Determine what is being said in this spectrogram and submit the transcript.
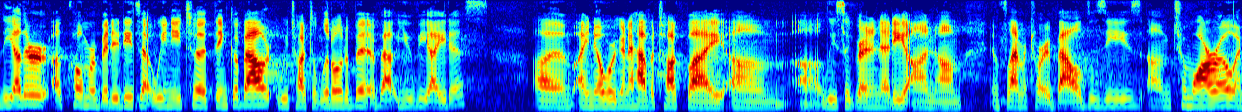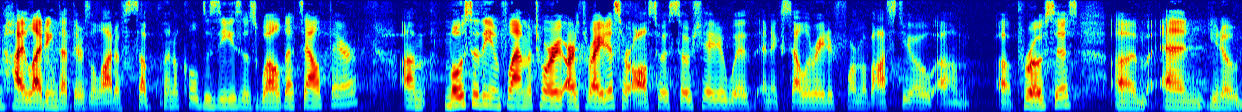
The other uh, comorbidities that we need to think about, we talked a little bit about uveitis. Um, I know we're going to have a talk by um, uh, Lisa Gredinetti on um, inflammatory bowel disease um, tomorrow and highlighting that there's a lot of subclinical disease as well that's out there. Um, most of the inflammatory arthritis are also associated with an accelerated form of osteo um, uh, porosis, um, and you know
